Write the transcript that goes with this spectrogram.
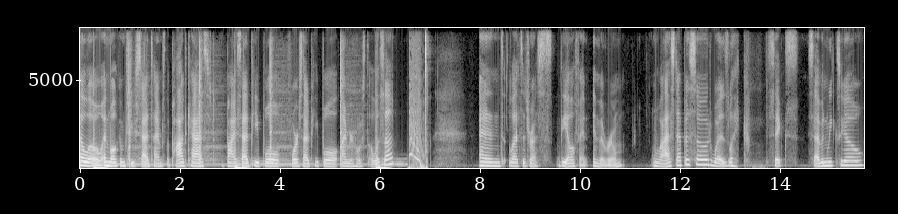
Hello, and welcome to Sad Times, the podcast by sad people for sad people. I'm your host, Alyssa. And let's address the elephant in the room. Last episode was like six, seven weeks ago.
